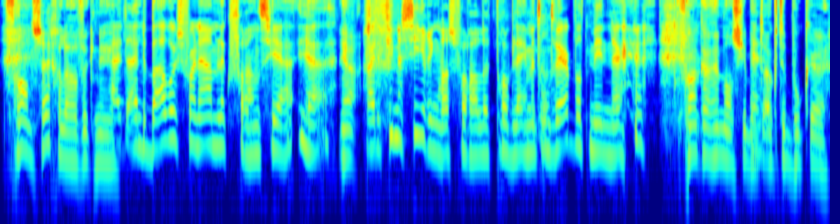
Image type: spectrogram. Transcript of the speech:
Frans, hè, geloof ik nu. Uit, uit de bouw is voornamelijk Frans, ja, ja. Ja. Maar de financiering was vooral het probleem. Het ontwerp wat minder. Franka Hummels, je bent Ja. ook de boeken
